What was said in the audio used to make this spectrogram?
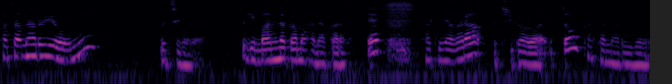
重なるように内側へ。次真ん中も鼻から吸って吐きながら内側へと重なるように。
